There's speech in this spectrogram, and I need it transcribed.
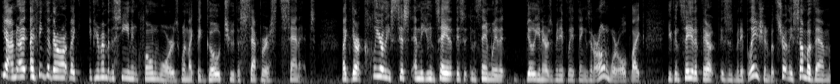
Yeah, I mean, I, I think that there are like, if you remember the scene in Clone Wars when like they go to the Separatist Senate, like there are clearly syst- and you can say that this is in the same way that billionaires manipulate things in our own world. Like you can say that there this is manipulation, but certainly some of them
